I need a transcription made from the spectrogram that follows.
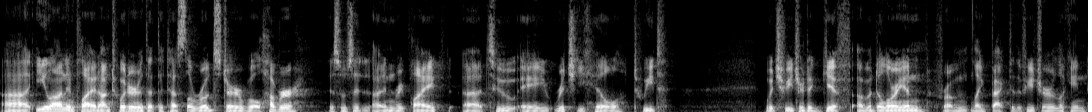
Uh, Elon implied on Twitter that the Tesla Roadster will hover this was in reply uh, to a Richie Hill tweet, which featured a GIF of a DeLorean from like Back to the Future looking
